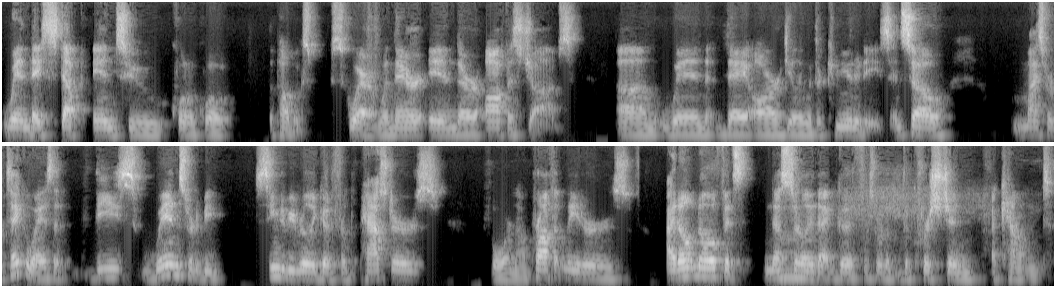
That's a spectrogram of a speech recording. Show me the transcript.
when they step into quote unquote the public square, when they're in their office jobs, um, when they are dealing with their communities. And so my sort of takeaway is that these wins sort of be seem to be really good for the pastors, for nonprofit leaders. I don't know if it's necessarily mm. that good for sort of the Christian accountant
